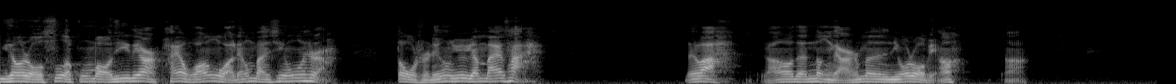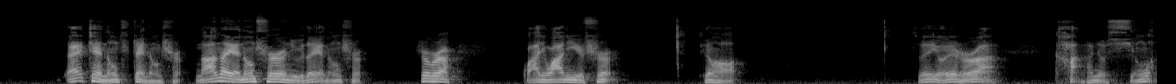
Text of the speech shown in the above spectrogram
鱼香肉丝、宫保鸡丁、拍黄瓜、凉拌西红柿、豆豉鲮鱼、圆白菜，对吧？然后再弄点什么牛肉饼啊。哎，这能这能吃，男的也能吃，女的也能吃，是不是？呱唧呱唧一吃，挺好。所以有些时候啊，看看就行了，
